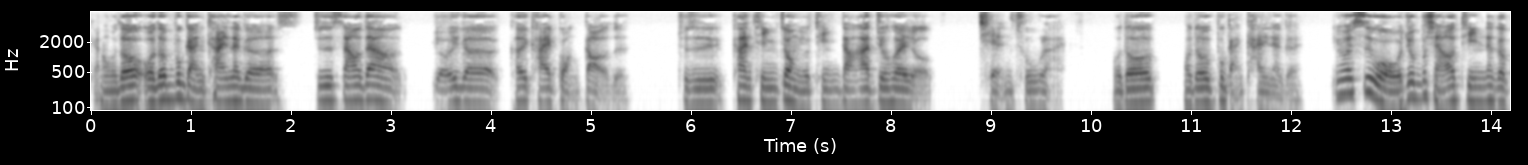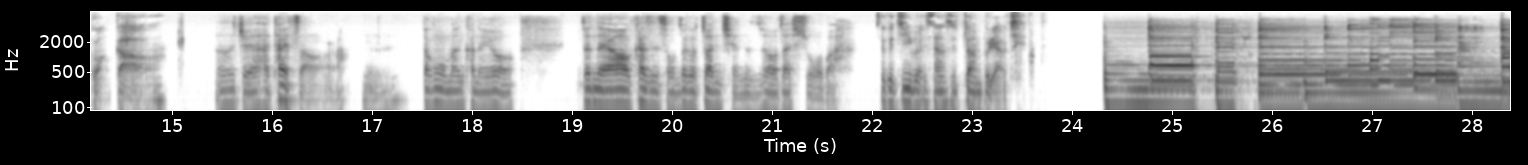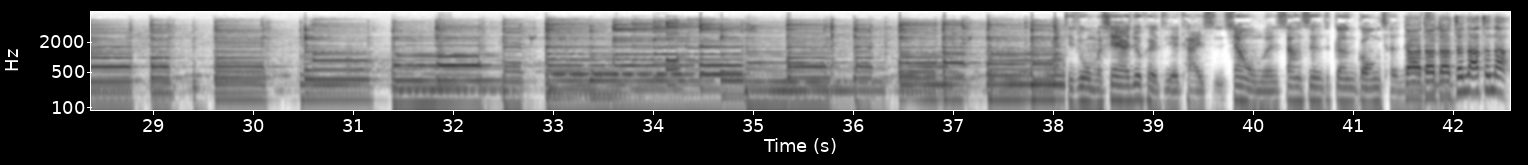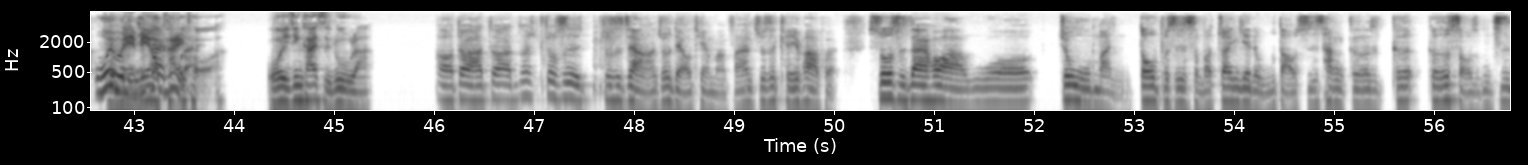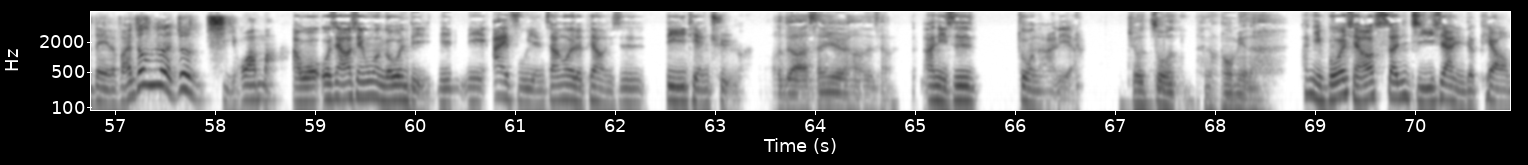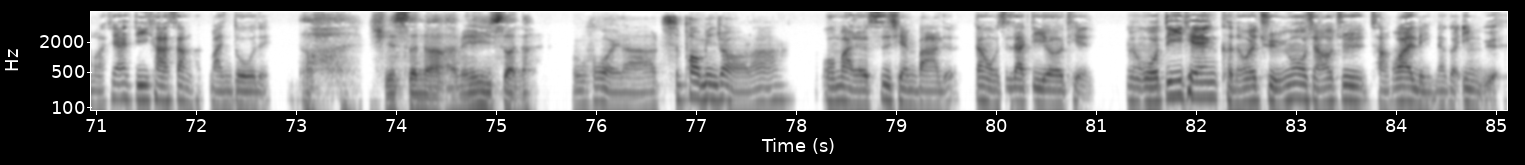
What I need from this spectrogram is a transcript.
干我都我都不敢开那个，就是 SoundDown 有一个可以开广告的，就是看听众有听到，他就会有钱出来，我都我都不敢开那个，因为是我，我就不想要听那个广告啊。我是觉得还太早了，嗯，等我们可能有真的要开始从这个赚钱的时候再说吧。这个基本上是赚不了钱。其实我们现在就可以直接开始，像我们上次跟工程对啊，对啊，对啊，真的啊，真的啊，我以为你没有经开头啊，我已经开始录啦、哦，对啊，对啊，那就是就是这样啊，就是聊天嘛，反正就是 K-pop。说实在话，我就我们都不是什么专业的舞蹈师、唱歌歌歌手什么之类的，反正就是就是喜欢嘛。啊，我我想要先问个问题，你你爱抚演唱会的票你是第一天去吗？哦，对啊，三月二号那场啊，你是坐哪里啊？就坐很后面的啊，你不会想要升级一下你的票吗？现在低卡上蛮多的，啊，学生啊，没预算啊。不会啦，吃泡面就好啦。我买了四千八的，但我是在第二天，嗯，我第一天可能会去，因为我想要去场外领那个应援。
